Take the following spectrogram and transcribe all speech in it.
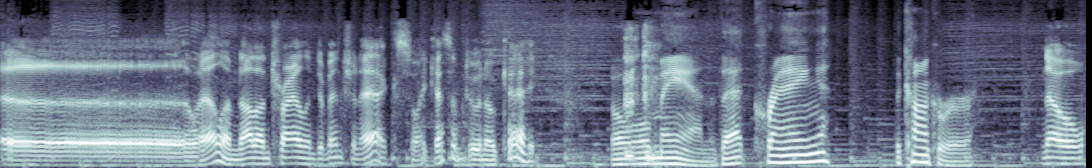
Uh, well, I'm not on trial in Dimension X, so I guess I'm doing okay. Oh man, that Krang the Conqueror. No,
